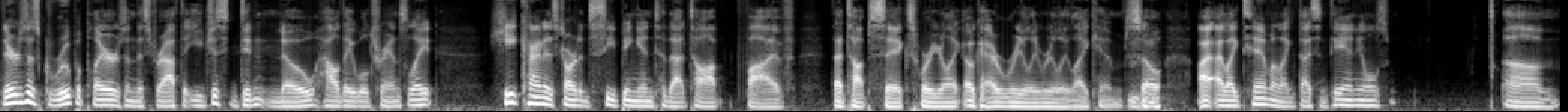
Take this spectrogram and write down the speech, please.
there's this group of players in this draft that you just didn't know how they will translate. he kind of started seeping into that top five, that top six, where you're like, okay, I really, really like him. Mm-hmm. So I, I liked him. I like Dyson Daniels. Um,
